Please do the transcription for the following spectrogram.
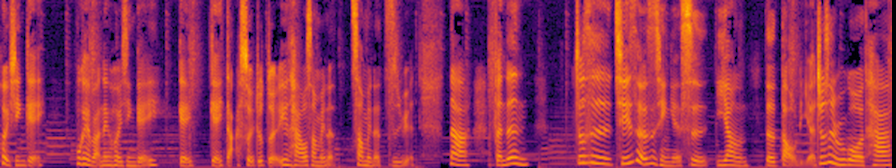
彗星给不可以把那个彗星给给给打碎就对了，因为他要上面的上面的资源。那反正就是，其实这个事情也是一样的道理啊。就是如果他，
